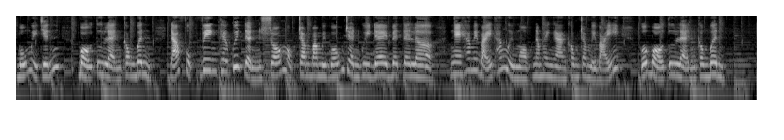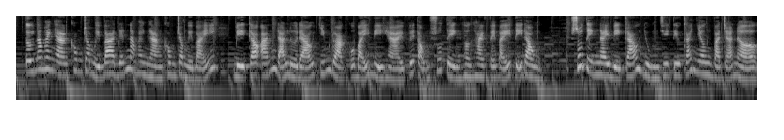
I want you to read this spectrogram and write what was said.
49, Bộ Tư lệnh Công binh đã phục viên theo quyết định số 134 trên QD BTL ngày 27 tháng 11 năm 2017 của Bộ Tư lệnh Công binh từ năm 2013 đến năm 2017, bị cáo Ánh đã lừa đảo chiếm đoạt của 7 bị hại với tổng số tiền hơn 2,7 tỷ đồng. Số tiền này bị cáo dùng chi tiêu cá nhân và trả nợ,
